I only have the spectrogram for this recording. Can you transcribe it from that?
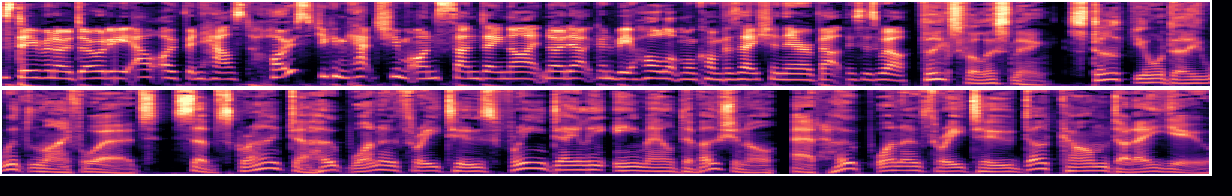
Stephen O'Doherty, our open house host. You can catch him on Sunday night. No doubt going to be a whole lot more conversation there about this as well. Thanks for listening. Start your day with life words. Subscribe to Hope 1032's free daily email devotional at hope1032.com.au.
